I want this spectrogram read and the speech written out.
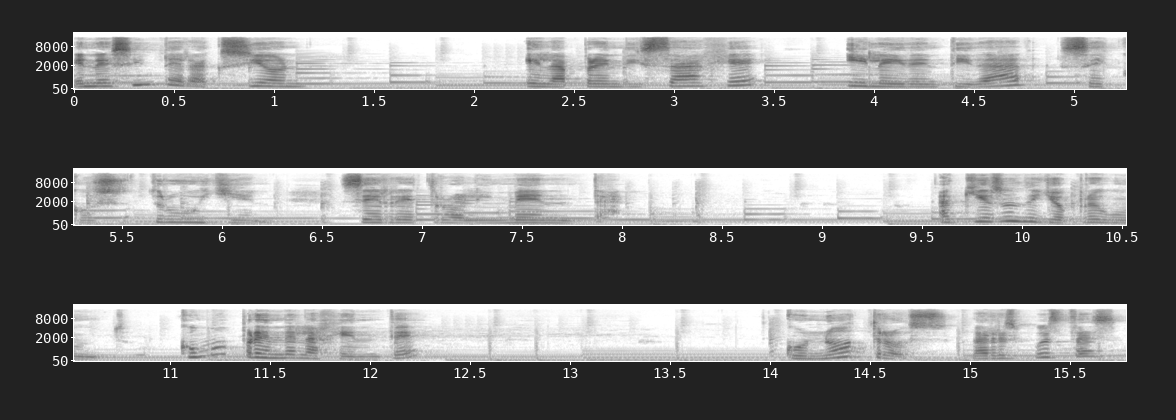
en esa interacción, el aprendizaje y la identidad se construyen, se retroalimentan. Aquí es donde yo pregunto, ¿cómo aprende la gente? Con otros. La respuesta es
